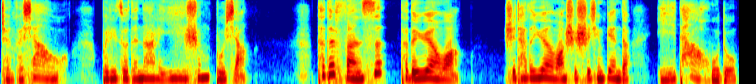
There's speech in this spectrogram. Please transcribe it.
整个下午，玻璃坐在那里一声不响。他在反思他的愿望，是他的愿望使事情变得一塌糊涂。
